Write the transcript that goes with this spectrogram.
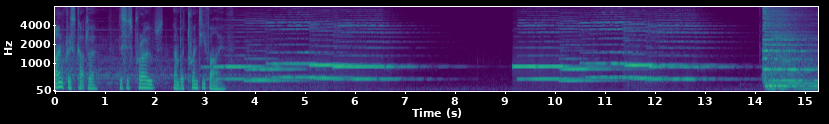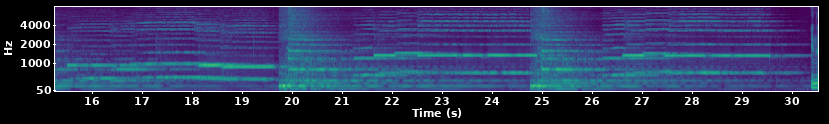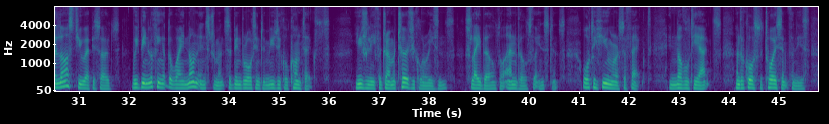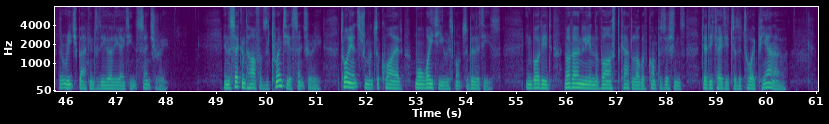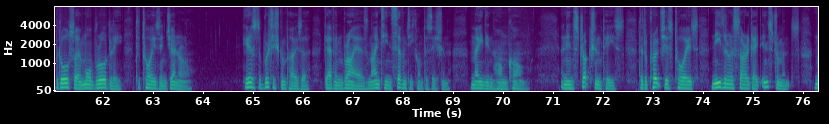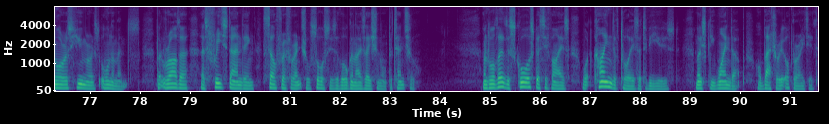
I'm Chris Cutler. This is Probes number 25. Last few episodes, we've been looking at the way non instruments have been brought into musical contexts, usually for dramaturgical reasons, sleigh bells or anvils, for instance, or to humorous effect in novelty acts, and of course the toy symphonies that reach back into the early 18th century. In the second half of the 20th century, toy instruments acquired more weighty responsibilities, embodied not only in the vast catalogue of compositions dedicated to the toy piano, but also more broadly to toys in general. Here's the British composer Gavin Bryars' 1970 composition, Made in Hong Kong, an instruction piece that approaches toys neither as surrogate instruments nor as humorous ornaments, but rather as freestanding, self-referential sources of organizational potential and although the score specifies what kind of toys are to be used, mostly wind-up or battery operated,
